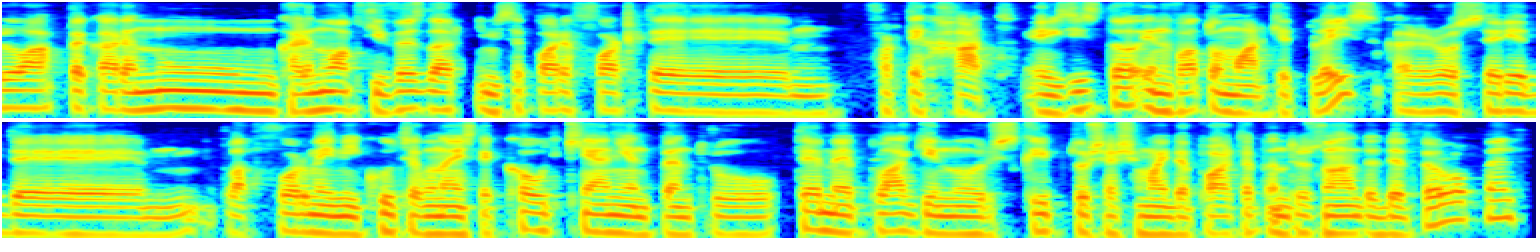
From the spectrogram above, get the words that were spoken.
la, pe care nu, care nu activez, dar mi se pare foarte, foarte hot. Există Envato Marketplace, care are o serie de platforme micuțe. Una este Code Canyon pentru teme, plugin-uri, scripturi și așa mai departe pentru zona de development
